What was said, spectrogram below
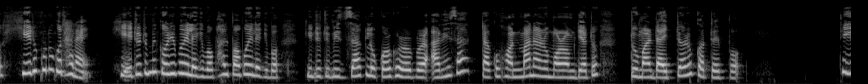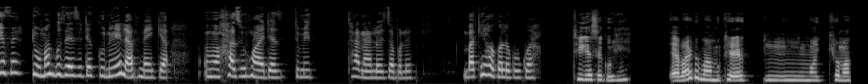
সেইটো কোনো কথা নাই। সেইটো তুমি কৰিবই লাগিব ভাল পাবই লাগিব। কিন্তু তুমি যাক লোকৰ ঘৰৰ পৰা আনিছা তাকো সন্মান আৰু মৰম দিয়াটো তোমাৰ দায়িত্ব আৰু কৰ্তব্য। ঠিক আছে তোমাক বুজাই যেতিয়া কোনোৱে লাভ নাইকিয়া সাজু হোৱা এতিয়া তুমি থানালৈ যাবলৈ বাকী সকলোকো কোৱা। ঠিক আছে কুহি এবাৰ তোমাৰ মুখেৰে মই ক্ষমা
